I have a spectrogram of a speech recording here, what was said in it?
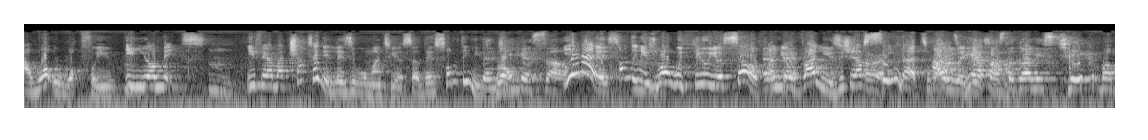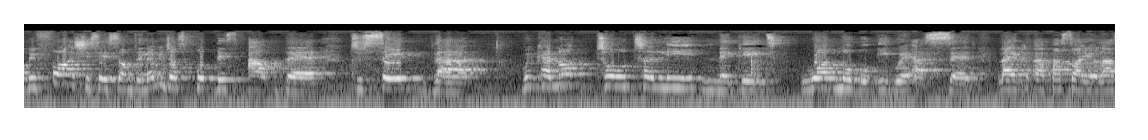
and what will work for you in your mates. Mm. If you have attracted a lazy woman to yourself, then something is Then wrong. yourself. Yes, something is mm. wrong with you yourself and your values. You should have All right. seen that I while want to hear. Pastor Dolly's take, but before she says something, let me just put this out there to say that we cannot totally negate what Noble Igwe has said. Like uh, Pastor Ayola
